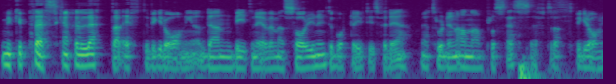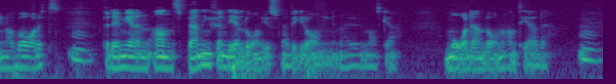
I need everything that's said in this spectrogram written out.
mycket press kanske lättar efter begravningen. Den biten är över men sorgen är inte borta givetvis för det. Men jag tror det är en annan process efter att begravningen har varit. Mm. För det är mer en anspänning för en del då just med begravningen och hur man ska må den dagen och hantera det. Mm.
